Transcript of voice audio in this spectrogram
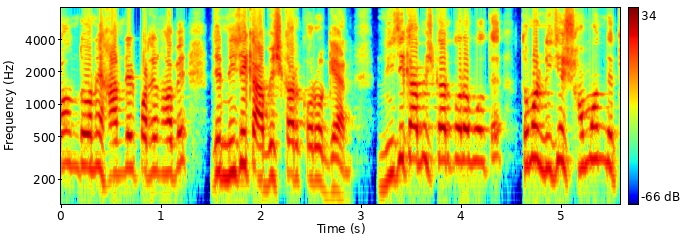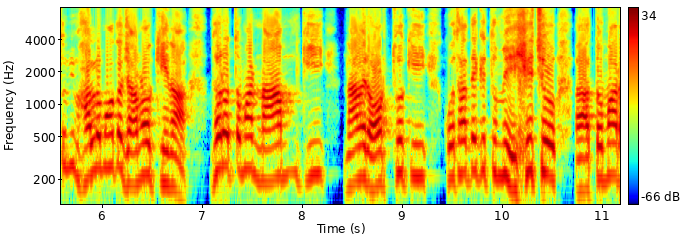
সন্দেহ নেই হান্ড্রেড পার্সেন্ট হবে যে নিজেকে আবিষ্কার করো জ্ঞান। নিজেকে আবিষ্কার করো বলতে তোমার নিজের সম্বন্ধে তুমি ভালো মতো জানো কি না ধরো তোমার নাম কি, নামের অর্থ কি, কোথা থেকে তুমি এসেছ তোমার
